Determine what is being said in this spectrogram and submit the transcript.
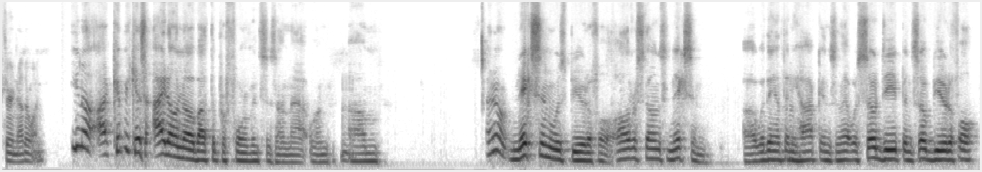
is there another one? you know, I could, because I don't know about the performances on that one. Mm. Um, I don't know. Nixon was beautiful. Oliver Stone's Nixon uh, with Anthony mm. Hopkins, and that was so deep and so beautiful.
